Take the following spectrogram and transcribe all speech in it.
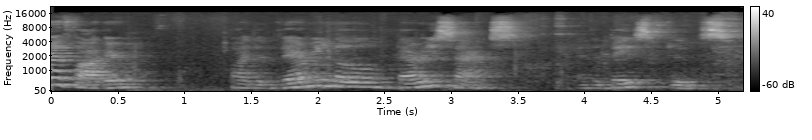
Grandfather by the very low bari sax and the bass flutes.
